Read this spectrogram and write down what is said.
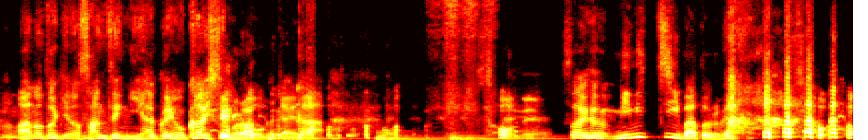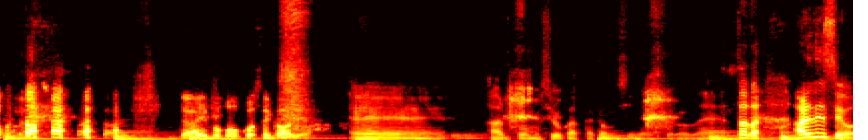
うんあの時の3200円を返してもらおうみたいな、そうね。そういう耳っちいバトルが、だいぶ方向性変わるわ。ええあると面白かったかもしれないですけどね。ただ、あれですよ、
